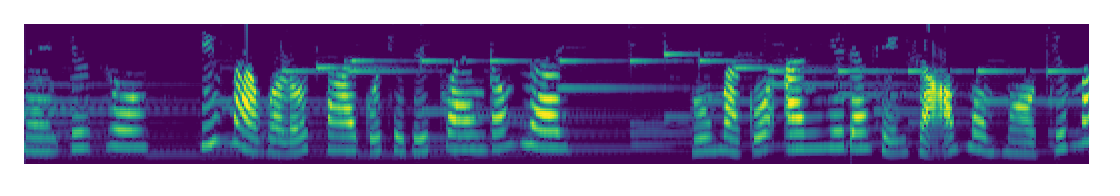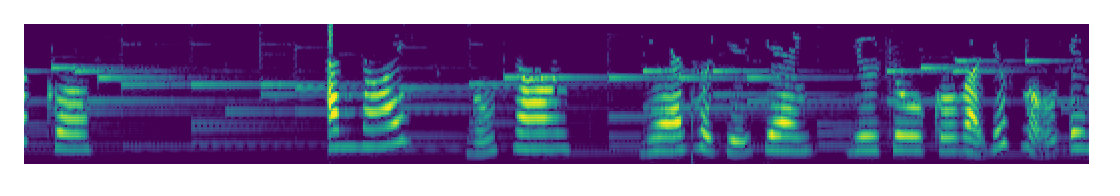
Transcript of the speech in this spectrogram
nàn yêu thương khiến màu vào lỗ tai của chị Thủy Quang đóng lên. Khuôn mặt của anh như đang hiện rõ mồm mồ trước mắt cô. Anh nói, ngủ ngon, nghe thật dịu dàng, như ru cô vào giấc ngủ êm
